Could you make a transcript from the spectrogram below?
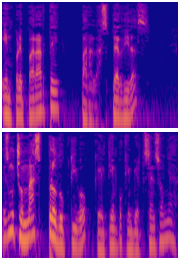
en prepararte para las pérdidas es mucho más productivo que el tiempo que inviertes en soñar.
